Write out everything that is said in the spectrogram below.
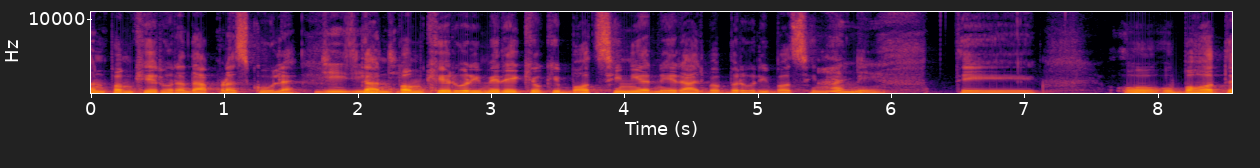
ਅਨੁਪਮ ਖੇਰ ਹੋਰਾਂ ਦਾ ਆਪਣਾ ਸਕੂਲ ਹੈ। ਜੀ, ਜੀ, ਤਾਂ ਅਨੁਪਮ ਖੇਰ ਹੋਰੀ ਮੇਰੇ ਕਿਉਂਕਿ ਬਹੁਤ ਸੀਨੀਅਰ ਨੇ ਰਾਜ ਬੱਬਰ ਹੋਰੀ ਬਹੁਤ ਸੀਨੀਅਰ ਨੇ। ਤੇ ਉਹ ਉਹ ਬਹੁਤ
